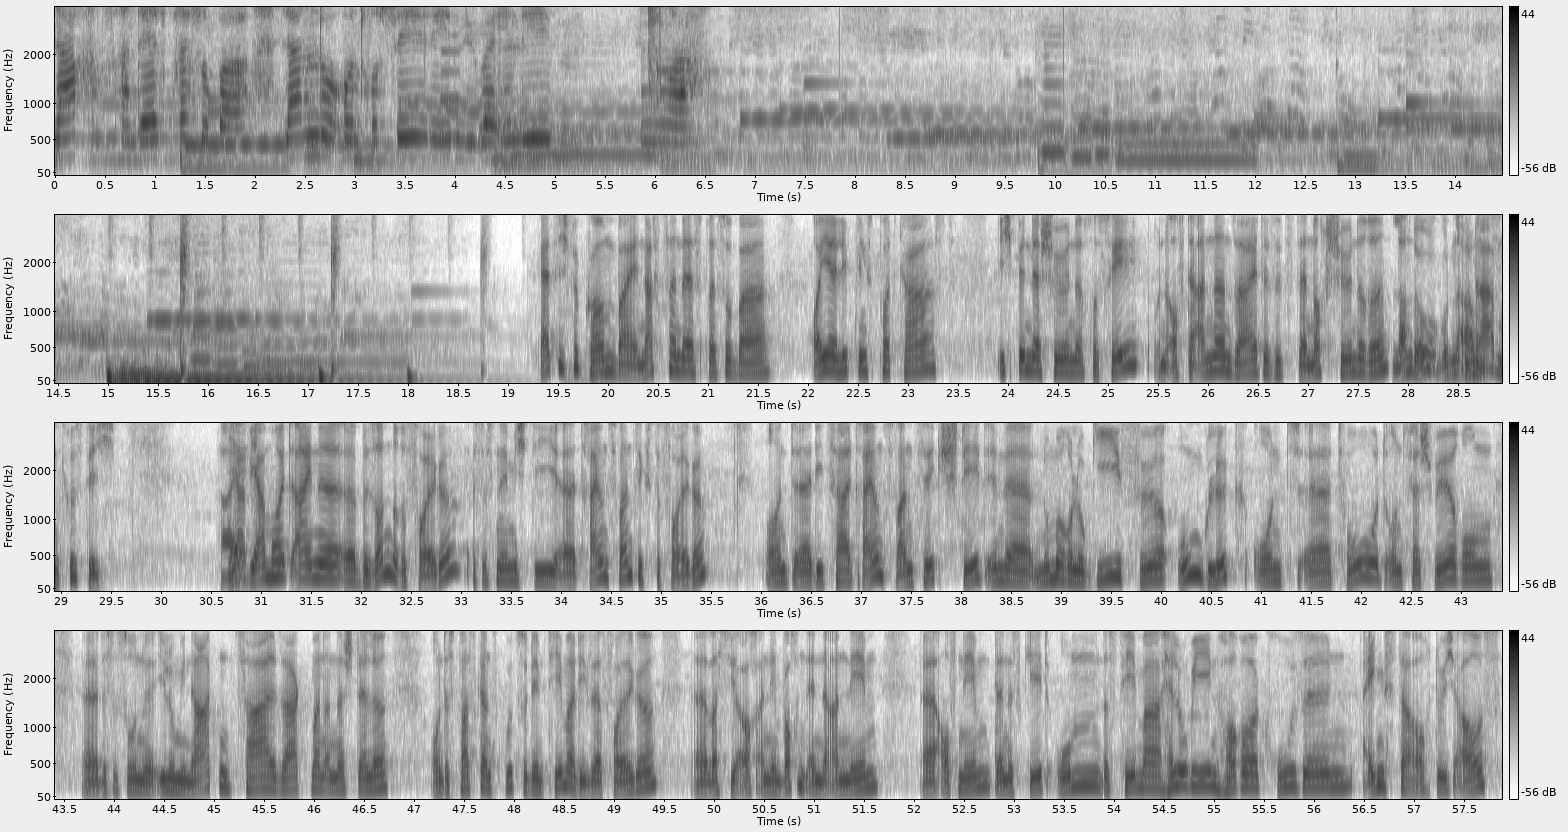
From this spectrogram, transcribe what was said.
Nachts an der Espresso-Bar. Lando und José reden über ihr Leben. Mua. Herzlich willkommen bei Nachts an der Espresso Bar, euer Lieblingspodcast. Ich bin der schöne José und auf der anderen Seite sitzt der noch schönere. Lando, guten Abend. Guten Abend, grüß dich. Hi. Ja, wir haben heute eine äh, besondere Folge. Es ist nämlich die äh, 23. Folge. Und äh, die Zahl 23 steht in der Numerologie für Unglück und äh, Tod und Verschwörung. Äh, das ist so eine Illuminatenzahl, sagt man an der Stelle. Und das passt ganz gut zu dem Thema dieser Folge, äh, was wir auch an dem Wochenende annehmen, äh, aufnehmen. Denn es geht um das Thema Halloween, Horror, Gruseln, Ängste auch durchaus.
